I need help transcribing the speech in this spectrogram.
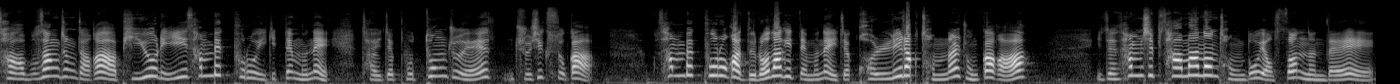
자, 무상증자가 비율이 300%이기 때문에 자, 이제 보통 주의 주식 수가 300%가 늘어나기 때문에 이제 권리락 전날 종가가 이제 34만 원 정도였었는데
